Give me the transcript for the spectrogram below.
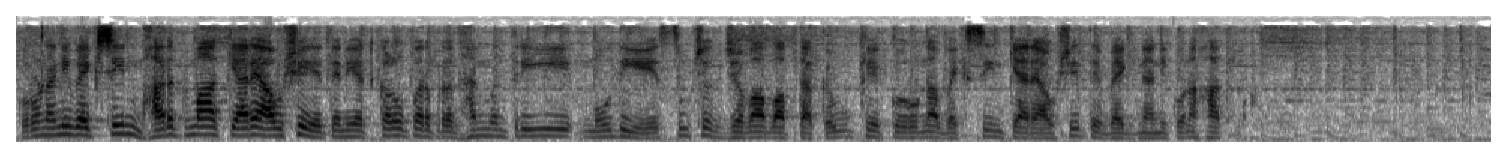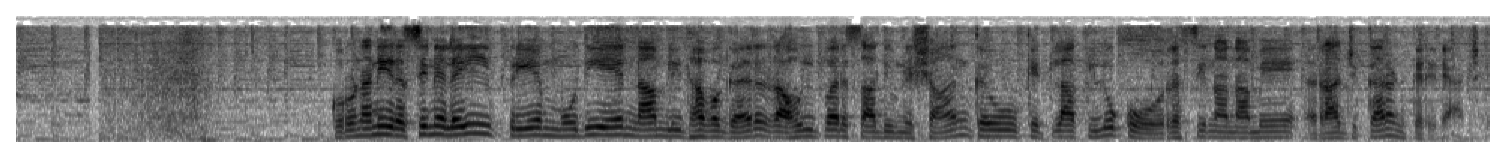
કોરોનાની વેક્સિન ભારતમાં ક્યારે આવશે તેની અટકળો પર પ્રધાનમંત્રી મોદીએ સૂચક જવાબ આપતા કહ્યું કે કોરોના વેક્સિન ક્યારે આવશે તે વૈજ્ઞાનિકોના હાથમાં. કોરોનાની રસીને લઈ પીએમ મોદીએ નામ લીધા વગર રાહુલ પર સાધ્યું નિશાન. કહ્યું, કેટલાક લોકો રસીના નામે રાજકારણ કરી રહ્યા છે.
